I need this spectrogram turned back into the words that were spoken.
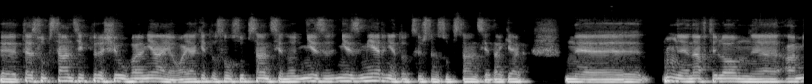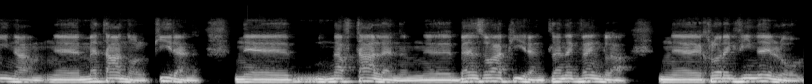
e, te substancje, które się uwalniają, a jakie to są substancje? No niez, niezmiernie toksyczne substancje, tak jak e, naftyloamina, metanol, piren, naftalen, benzoapiren, tlenek węgla, chlorek winylu,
